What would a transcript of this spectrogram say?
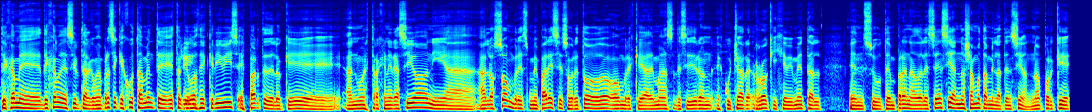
Déjame, déjame decirte algo. Me parece que justamente esto que vos describís es parte de lo que a nuestra generación y a, los hombres, me parece, sobre todo, hombres que además decidieron escuchar rock y heavy metal en su temprana adolescencia, nos llamó también la atención, ¿no? Porque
